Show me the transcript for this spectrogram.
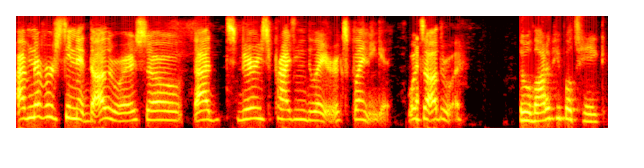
I've never seen it the other way, so that's very surprising the way you're explaining it. What's the other way? So a lot of people take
